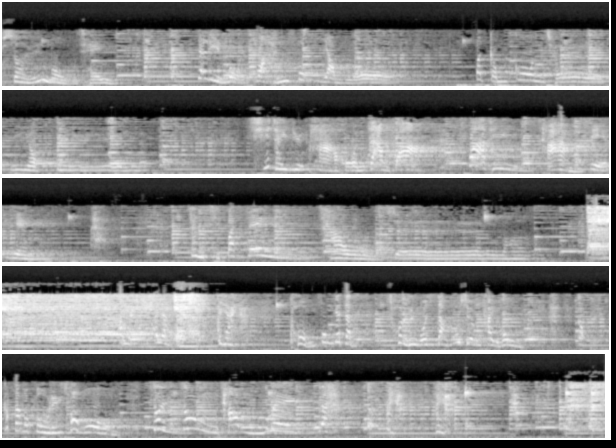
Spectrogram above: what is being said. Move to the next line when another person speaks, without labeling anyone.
水无情，一年来反复任我，不禁肝肠欲断。此际月下寒簪花，花前残石影，真是不胜秋上来。狂风一阵，吹去我手上啼红，急急得我步履仓皇，最终寻命呀！哎呀，
哎呀！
